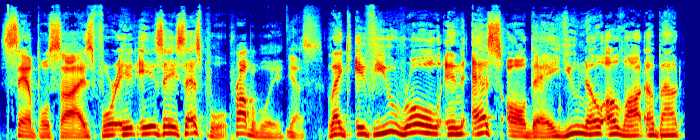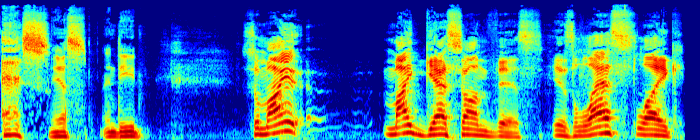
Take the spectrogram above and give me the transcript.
sample size for it is a cesspool. Probably. Yes. Like if you roll in S all day, you know a lot about S. Yes, indeed. So my my guess on this is less like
